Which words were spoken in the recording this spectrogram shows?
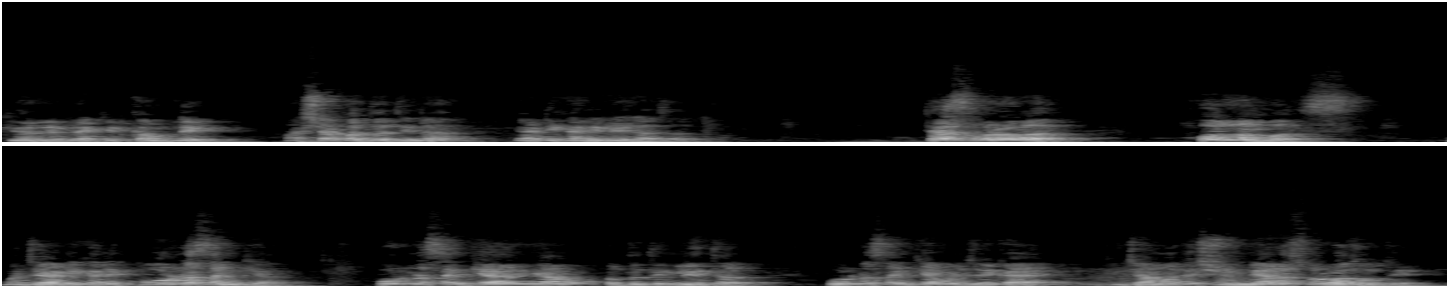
curly bracket complete अशा पद्धतीनं या ठिकाणी लिहिला जातो. त्याचबरोबर होल नंबर्स म्हणजे या ठिकाणी पूर्ण संख्या. पूर्ण संख्या या पद्धतीने लिहितात. पूर्ण संख्या म्हणजे काय? ज्यामध्ये शून्यानं सुरुवात होते.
